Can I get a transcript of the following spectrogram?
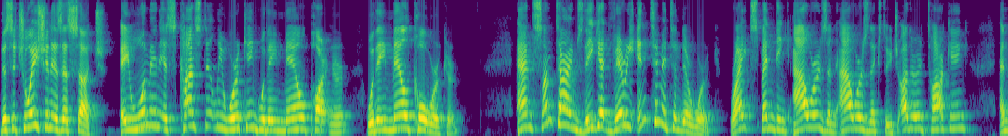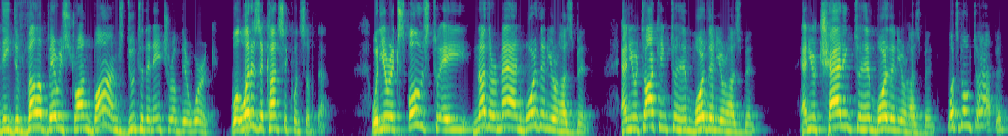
the situation is as such a woman is constantly working with a male partner, with a male coworker, and sometimes they get very intimate in their work, right? Spending hours and hours next to each other, talking, and they develop very strong bonds due to the nature of their work. Well, what is the consequence of that? When you're exposed to a, another man more than your husband, and you're talking to him more than your husband, and you're chatting to him more than your husband, what's going to happen?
